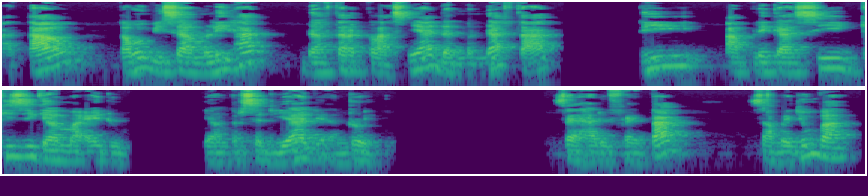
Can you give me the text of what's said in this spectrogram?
Atau, kamu bisa melihat daftar kelasnya dan mendaftar di aplikasi Gizi Gama Edu yang tersedia di Android. Saya Harif Reta, sampai jumpa.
